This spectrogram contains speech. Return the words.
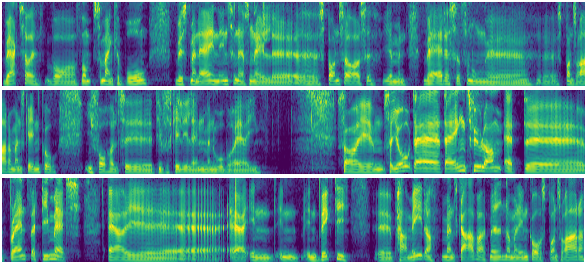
værktøj, hvor, hvor, som man kan bruge, hvis man er en international øh, sponsor også. Jamen, hvad er det så for nogle øh, øh, sponsorater, man skal indgå i forhold til de forskellige lande, man nu opererer i? Så, øh, så jo, der, der er ingen tvivl om, at øh, brand værdimatch er, øh, er en, en, en vigtig øh, parameter, man skal arbejde med, når man indgår sponsorater.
